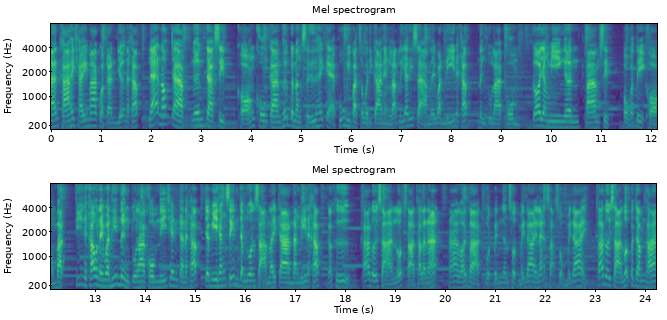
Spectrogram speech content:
ร้านค้าให้ใช้มากกว่ากันเยอะนะครับ และนอกจากเงินจากสิทธิ์ของโครงการเพิ่มกำลังซื้อให้แก่ผู้มีบัตรสวัสดิการแห่งรัฐระยะที่ 3 ในวันนี้นะครับ 1 ตุลาคม ก็ยังมีเงินตามสิทธิ์ ปกติของบัตรที่จะเข้าในวันที่ 1 ตุลาคมนี้เช่นกันนะครับ จะมีทั้งสิ้นจำนวน 3 รายการดังนี้นะครับ ก็คือค่าโดยสารรถสาธารณะ 500 บาท กดเป็นเงินสดไม่ได้และสะสมไม่ได้ ค่าโดยสารรถประจำทาง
